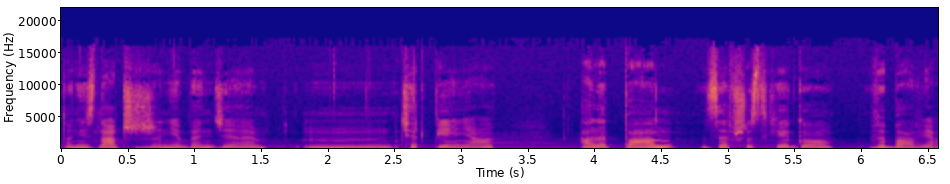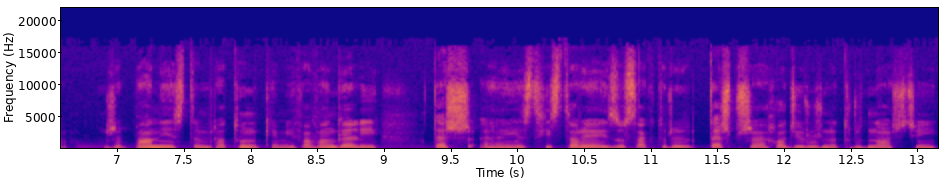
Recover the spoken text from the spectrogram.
to nie znaczy, że nie będzie mm, cierpienia, ale Pan ze wszystkiego wybawia, że Pan jest tym ratunkiem. I w Ewangelii też e, jest historia Jezusa, który też przechodzi różne trudności.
